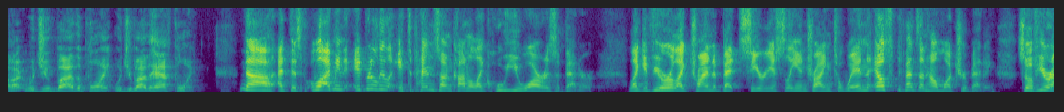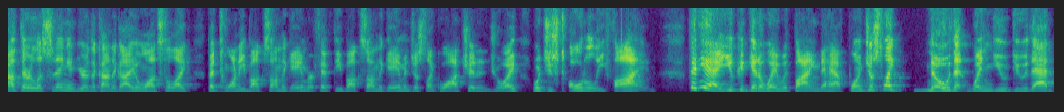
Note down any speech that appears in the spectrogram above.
All right. Would you buy the point? Would you buy the half point? Nah, at this well, I mean, it really it depends on kind of like who you are as a better. Like if you're like trying to bet seriously and trying to win, it also depends on how much you're betting. So if you're out there listening and you're the kind of guy who wants to like bet 20 bucks on the game or 50 bucks on the game and just like watch and enjoy, which is totally fine, then yeah, you could get away with buying the half point. Just like know that when you do that,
